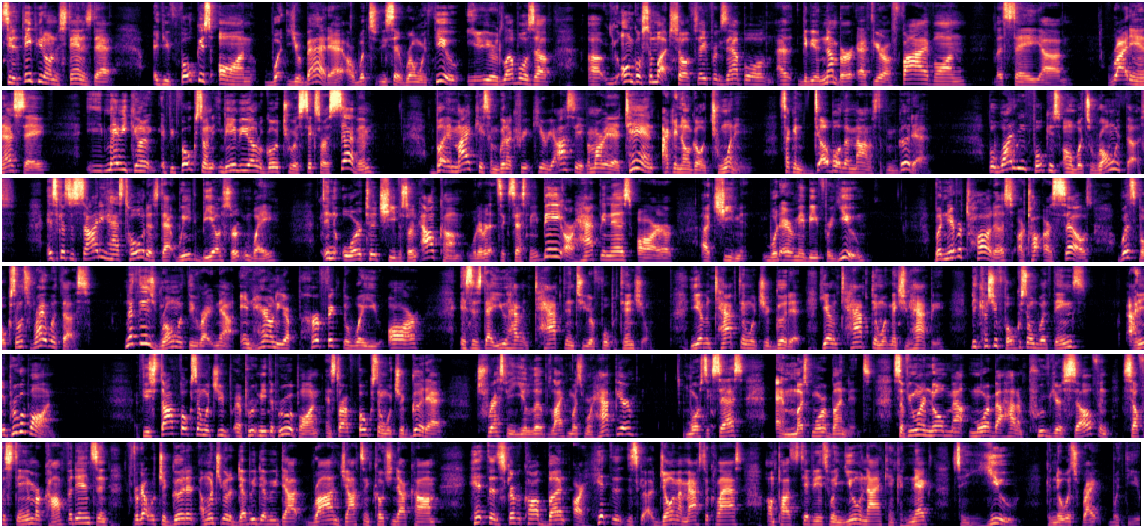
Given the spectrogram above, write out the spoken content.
See, the thing people don't understand is that if you focus on what you're bad at or what you say wrong with you, your levels of uh, you only go so much. So if say, for example, I give you a number, if you're a five on, let's say, um, writing an essay, maybe can, if you focus on it, maybe able to go to a six or a seven. But in my case, I'm gonna create curiosity. If I'm already at a 10, I can now go 20. So I can double the amount of stuff I'm good at. But why do we focus on what's wrong with us? It's because society has told us that we need to be a certain way in order to achieve a certain outcome, whatever that success may be, or happiness, or achievement, whatever it may be for you, but never taught us or taught ourselves let's focus on what's right with us. Nothing is wrong with you right now. Inherently, you're perfect the way you are. It's just that you haven't tapped into your full potential. You haven't tapped in what you're good at. You haven't tapped in what makes you happy because you focus on what things I need to improve upon. If you stop focusing on what you need to improve upon and start focusing on what you're good at, trust me, you'll live life much more happier more success, and much more abundance. So if you want to know more about how to improve yourself and self-esteem or confidence and figure out what you're good at, I want you to go to www.ronjohnsoncoaching.com, hit the discovery call button or hit the join my masterclass on positivity. It's when you and I can connect so you can know what's right with you.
